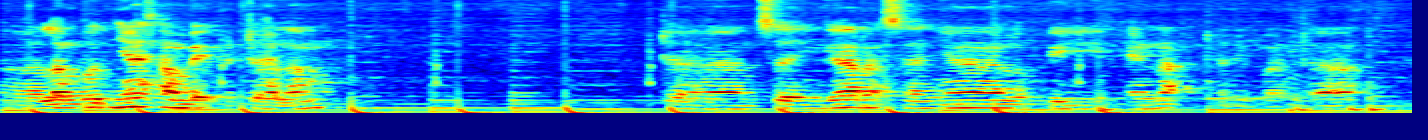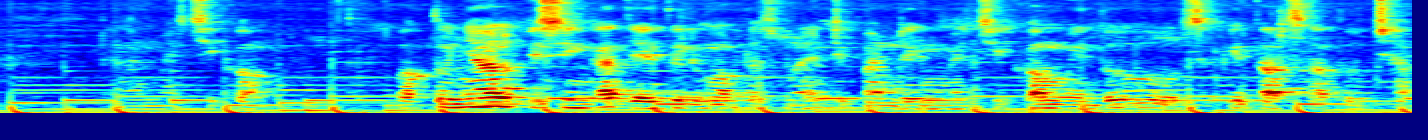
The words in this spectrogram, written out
eh, lembutnya sampai ke dalam sehingga rasanya lebih enak daripada dengan magicom waktunya lebih singkat yaitu 15 menit dibanding magicom itu sekitar satu jam.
